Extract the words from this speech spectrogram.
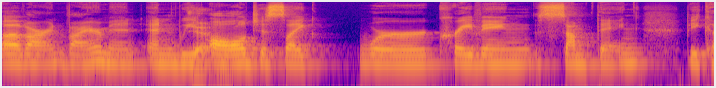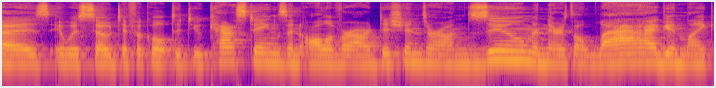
of our environment, and we Yeah. all just like were craving something because it was so difficult to do castings and all of our auditions are on Zoom and there's a lag and like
